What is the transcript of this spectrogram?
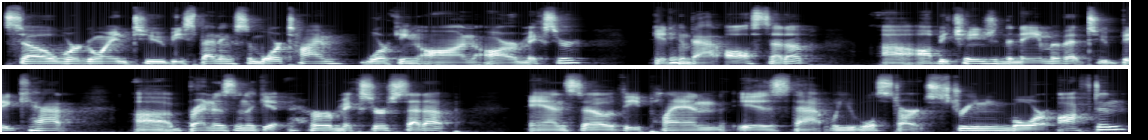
So we're going to be spending some more time working on our mixer getting that all set up. Uh, I'll be changing the name of it to Big Cat. Uh, Brenna's going to get her mixer set up. And so the plan is that we will start streaming more often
